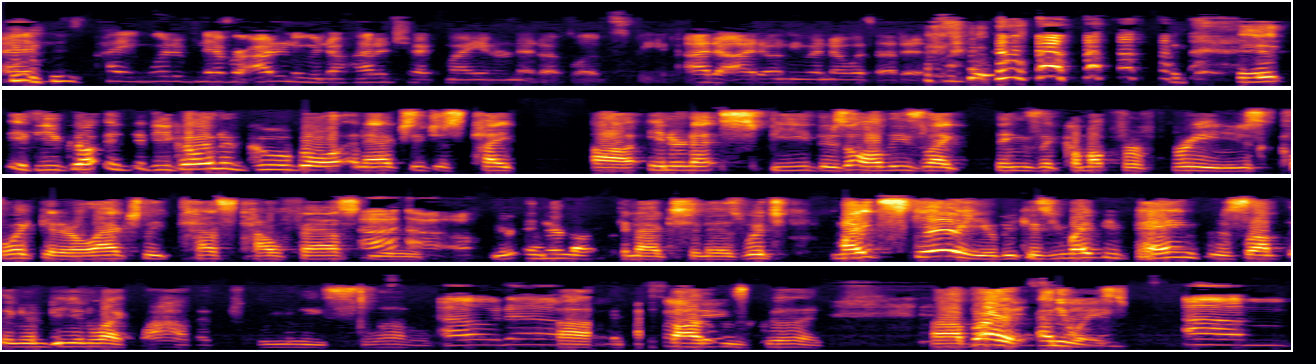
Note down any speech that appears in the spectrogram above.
and I would have never. I don't even know how to check my internet upload speed. I, I don't even know what that is. if you go if you go into Google and actually just type uh, internet speed. There's all these like things that come up for free, and you just click it. It'll actually test how fast your, your internet connection is, which might scare you because you might be paying for something and being like, "Wow, that's really slow." Oh no! Uh, I thought it was good. Uh, but anyways, um,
